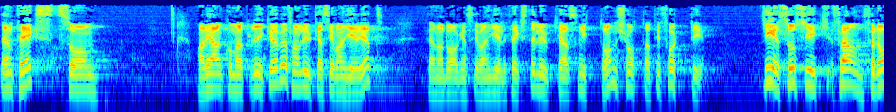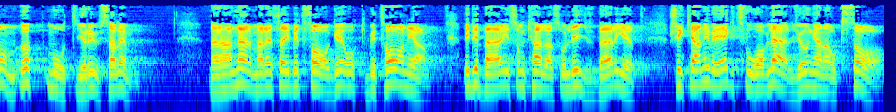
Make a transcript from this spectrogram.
Den text som Marianne kommer att predika över från Lukas evangeliet, en av dagens evangelietexter, Lukas 19, 28-40. Jesus gick framför dem upp mot Jerusalem. När han närmade sig Betfage och Betania, vid det berg som kallas Olivberget, skickade han iväg två av lärjungarna och sa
